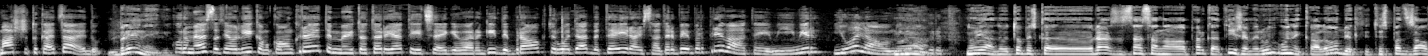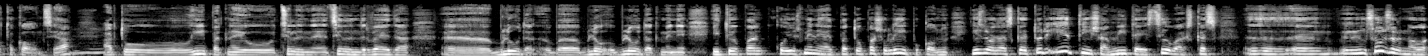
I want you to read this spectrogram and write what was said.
Maršrutu kā tādu. Brīnīgi. Kuru mēs tad jau līkam konkrēti, mēs tad arī attīcīgi var gidi braukt, rodēt, bet te ir arī sadarbība ar privātajiem. Viņiem ir joļauni, nu, jā. jogrib. Nu jā, nu tāpēc, ka Rāznas Nacionālajā parkā tiešām ir unikāli unikāli objekti, tas pats zelta kolons, ja? mm -hmm. ar to īpatnēju cilindru veidā blū, blūdakmeni. I pa, ko jūs minējāt par to pašu līpu kolonu, izrādās, ka tur ir tiešām vietējais cilvēks, kas jūs uzrunāja.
